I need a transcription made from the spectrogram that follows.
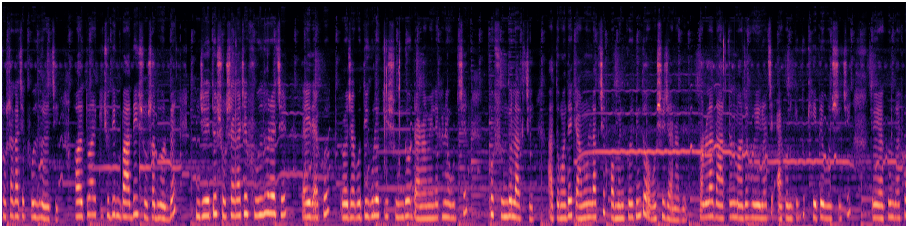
শসা গাছে ফুল ধরেছে। হয়তো আর কিছুদিন বাদেই শসা ধরবে। যেহেতু শসা গাছে ফুল ধরেছে, তাই দেখো প্রজাপতিগুলো কি সুন্দর ডানা মেলে এখানে উঠছে। খুব সুন্দর লাগছে। আর তোমাদের কেমন লাগছে কমেন্ট করে কিন্তু অবশ্যই জানাবে। সকালবেলা দাঁত টান মাজা হয়ে গেছে, এখন কিন্তু খেতে বসেছি। তো এখন দেখো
